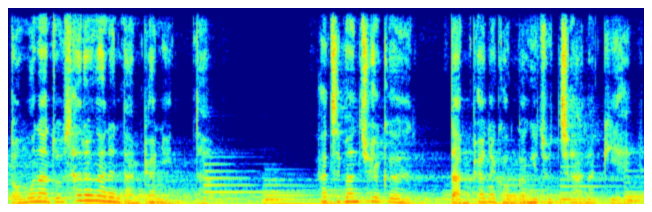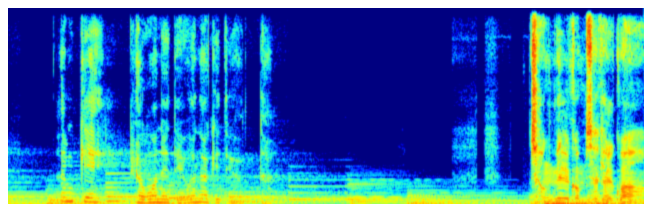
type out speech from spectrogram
너무나도 사랑하는 남편이 있다. 하지만 최근 남편의 건강이 좋지 않았기에 함께 병원에 내원하게 되었다. 정밀 검사 결과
